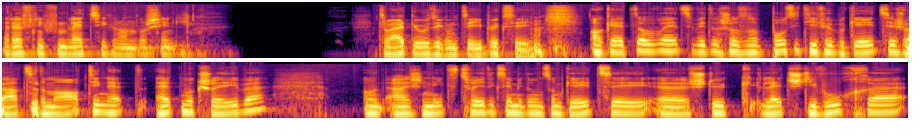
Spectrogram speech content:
Eröffnung vom letzten Grund wahrscheinlich. 2007 gewesen. okay, jetzt, wir jetzt wieder schon so positiv über GC schwätzen. Der Martin hat, hat mir geschrieben und er ist nicht zufrieden mit unserem GC-Stück äh, letzte Woche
